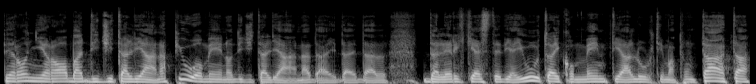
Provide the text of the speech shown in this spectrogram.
per ogni roba digitaliana, più o meno digitaliana, dai, dai, dal, dalle richieste di aiuto ai commenti all'ultima puntata,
